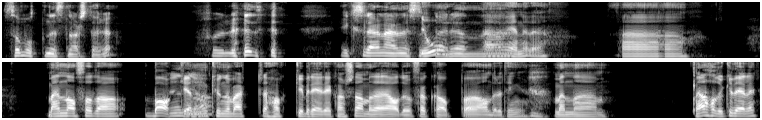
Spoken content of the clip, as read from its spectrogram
så måtte den nesten vært større. For XLR-en er jo nesten Jo, større enn Jo, jeg er enig i det. Eh, men altså, da Bakenden ja. kunne vært hakket bredere, kanskje, da, men det hadde jo fucka opp eh, andre ting. Men uh, Jeg hadde jo ikke det heller.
